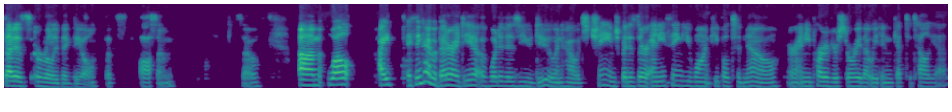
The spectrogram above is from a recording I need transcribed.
That is a really big deal. That's awesome. So, um, well, I, I think I have a better idea of what it is you do and how it's changed, but is there anything you want people to know or any part of your story that we didn't get to tell yet?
